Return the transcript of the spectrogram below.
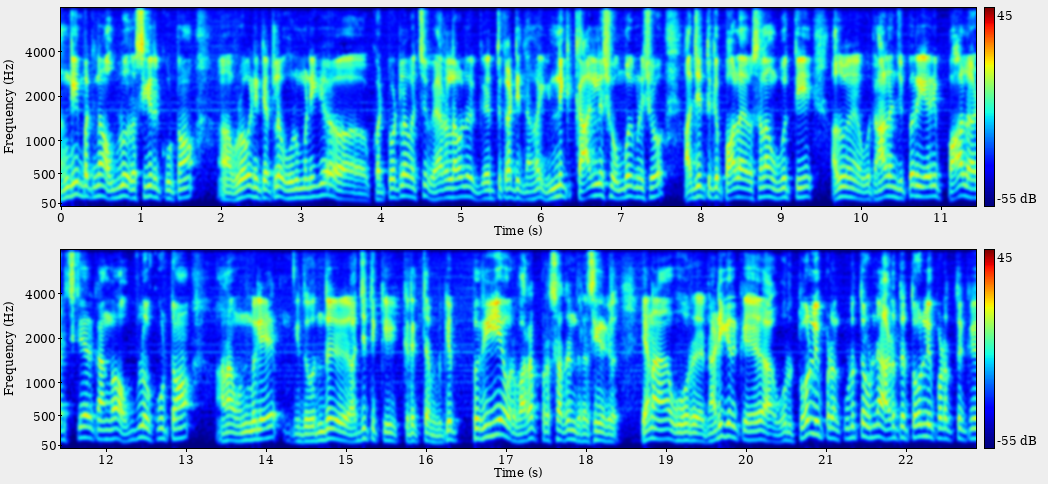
அங்கேயும் பார்த்தீங்கன்னா அவ்வளோ ரசிகர் கூட்டம். ரோகிணி தேட்டரில் ஒரு மணிக்கு கட்டோட்டெலாம் வச்சு வேறு லெவலில் எடுத்து காட்டியிருந்தாங்க. இன்றைக்கி காலையில் ஷோ ஒம்பது மணி ஷோ அஜித்துக்கு பால் விசலாம் ஊற்றி அதுவும் ஒரு நாலஞ்சு பேர் ஏறி பால் அடிச்சுட்டே இருக்காங்க. அவ்வளோ கூட்டம். ஆனால் உண்மையிலே இது வந்து அஜித்துக்கு கிடைத்த மிகப்பெரிய ஒரு வரப்பிரசாதம் இந்த ரசிகர்கள். ஏன்னா ஒரு நடிகருக்கு ஒரு தோல்வி படம் கொடுத்த உடனே அடுத்த தோல்வி படத்துக்கு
